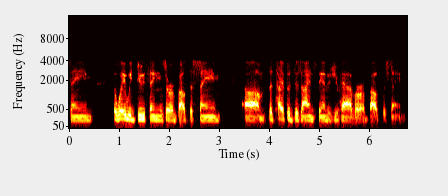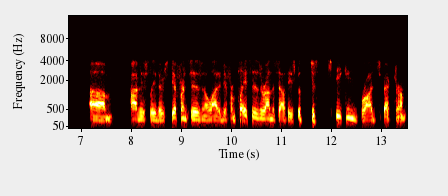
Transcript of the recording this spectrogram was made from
same. The way we do things are about the same um, the type of design standards you have are about the same. Um, obviously, there's differences in a lot of different places around the southeast, but just speaking broad spectrum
